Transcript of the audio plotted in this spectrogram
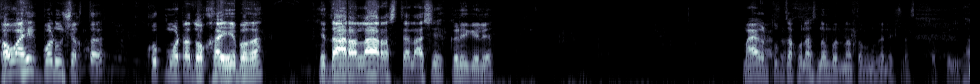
कवाही पडू शकतं. खूप मोठा धोका आहे हे बघा. हे दाराला रस्त्याला असे कडे गेलेत. माझ्याकडे तुमचा कुणाच नंबर नव्हता पण गणेशला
